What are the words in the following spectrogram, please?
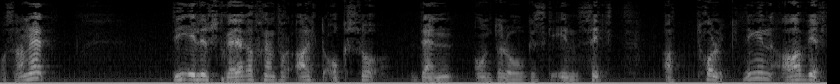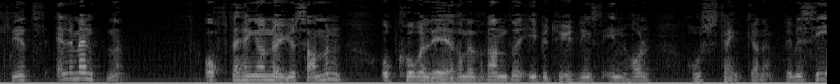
og sannhet, de illustrerer fremfor alt også den ontologiske innsikt at tolkningen av virkelighetselementene ofte henger nøye sammen og korrelerer med hverandre i betydningsinnhold hos tenkerne. Det vil si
